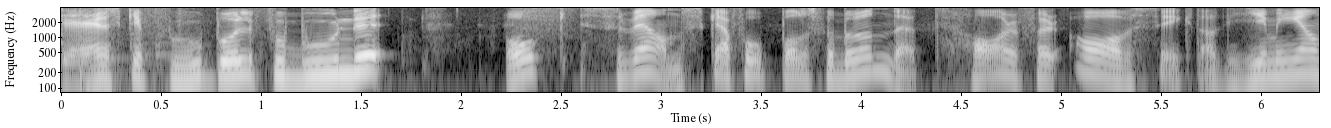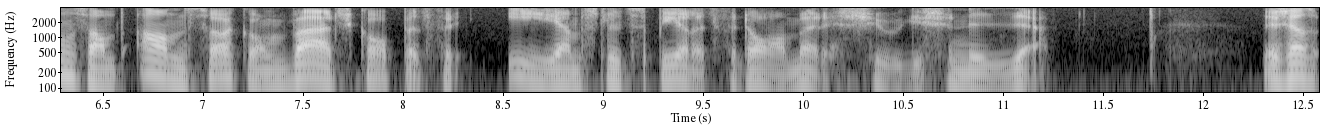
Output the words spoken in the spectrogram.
Danske Fotbollförbundet och Svenska Fotbollsförbundet har för avsikt att gemensamt ansöka om värdskapet för EM-slutspelet för damer 2029. Det känns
